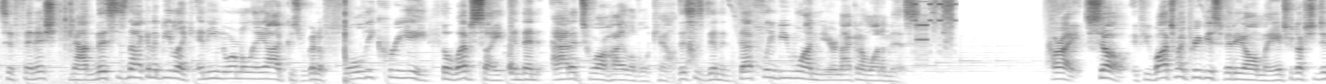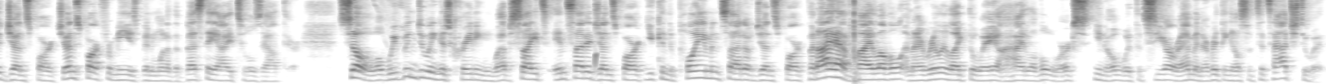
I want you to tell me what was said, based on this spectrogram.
to finish. Now this is not going to be like any normal AI because we're going to fully create the website and then add it to our HighLevel account. This is going to definitely be one you're not gonna wanna miss. All right, so if you watch my previous video on my introduction to GenSpark, GenSpark for me has been one of the best AI tools out there. So what we've been doing is creating websites inside of GenSpark. You can deploy them inside of GenSpark, but I have HighLevel and I really like the way a HighLevel works, you know, with the CRM and everything else that's attached to it.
